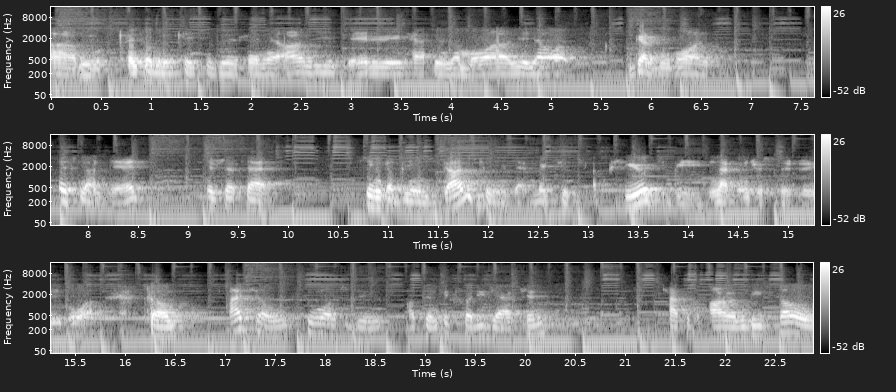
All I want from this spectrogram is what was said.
Um, in so many cases, they're saying that R&B is dead, it ain't happening no more. You know, you got to move on. It's not dead. It's just that things are being done to it that makes it appear to be not interested anymore. So I chose to want to do authentic Freddie Jackson type of R&B soul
